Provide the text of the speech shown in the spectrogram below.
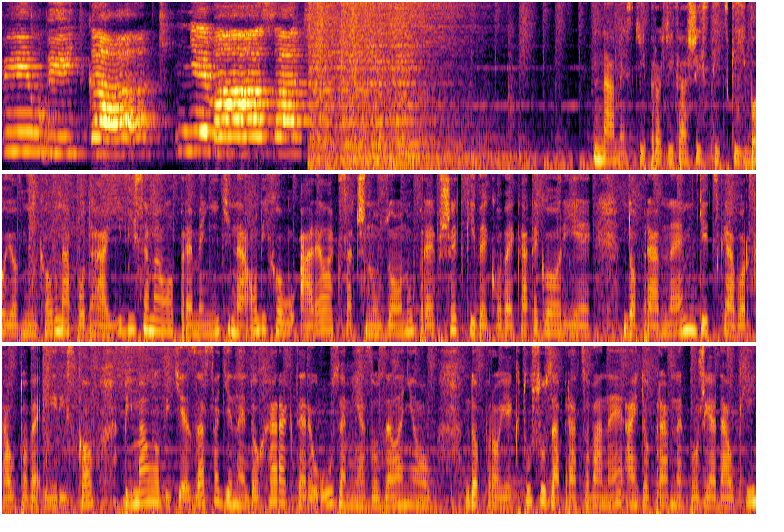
pil bytkač, nemá zač. Námestí protifašistických bojovníkov na Podháji by sa malo premeniť na oddychovú a relaxačnú zónu pre všetky vekové kategórie. Dopravné, detské a workoutové ihrisko by malo byť zasadené do charakteru územia so zeleňou. Do projektu sú zapracované aj dopravné požiadavky,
